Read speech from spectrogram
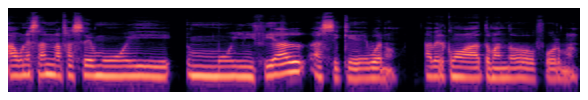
aún está en una fase muy, muy inicial, así que bueno, a ver cómo va tomando forma.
